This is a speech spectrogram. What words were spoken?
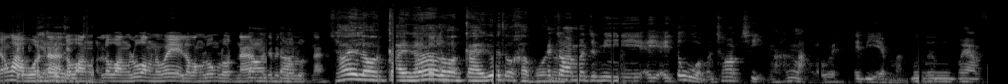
จังหวะวนน่ะระวังระวังล่วงนะเว้ยระวังล่วงรถนะมันจะเป็นตัวหลุดนะ ใช่ระวังไกลนะระวังไกลด้วยตัวขับวนไออะจอนมันจะมีไอไอตู้อะมันชอบฉีกมาข้างหลังเราเว้ยไอบีเอ็มอะมึงมึงพยายามโฟ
